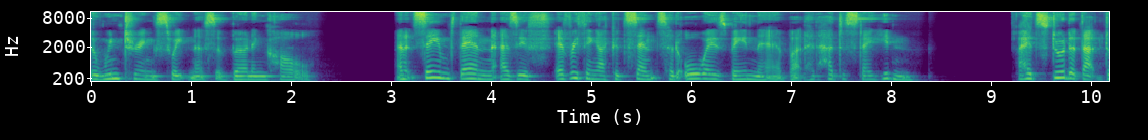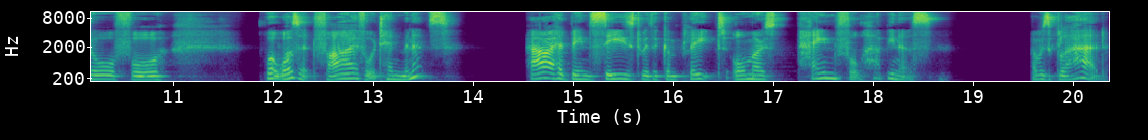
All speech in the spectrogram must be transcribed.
The wintering sweetness of burning coal, and it seemed then as if everything I could sense had always been there but had had to stay hidden. I had stood at that door for, what was it, five or ten minutes? How I had been seized with a complete, almost painful happiness. I was glad,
